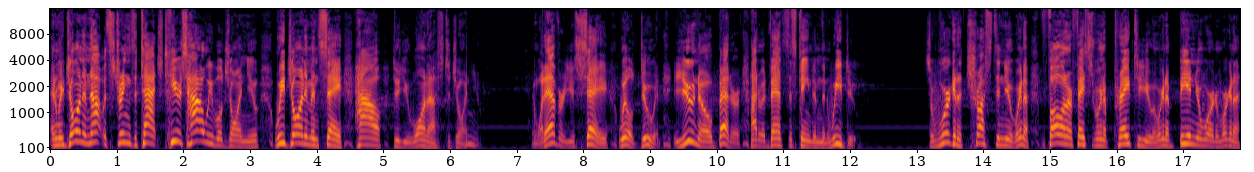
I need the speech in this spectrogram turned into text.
And we join him not with strings attached. Here's how we will join you. We join him and say, How do you want us to join you? And whatever you say, we'll do it. You know better how to advance this kingdom than we do. So we're going to trust in you. We're going to fall on our faces. We're going to pray to you. And we're going to be in your word. And we're going to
